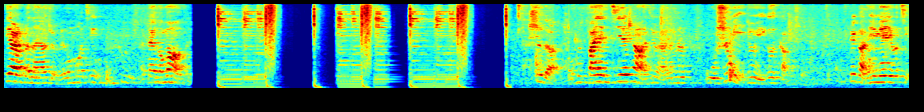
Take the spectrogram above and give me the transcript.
第二个呢，要准备个墨镜，戴个帽子。是的，我会发现街上基本上就是五十米就有一个岗亭。这岗那边有警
